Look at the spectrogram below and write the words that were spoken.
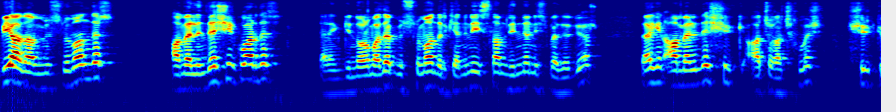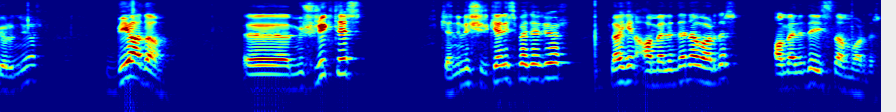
Bir adam Müslümandır, amelinde şirk vardır. Yani normalde Müslümandır, kendini İslam dinine nispet ediyor. Lakin amelinde şirk açığa çıkmış, şirk görünüyor. Bir adam e, müşriktir, kendini şirke nispet ediyor. Lakin amelinde ne vardır? Amelinde İslam vardır.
